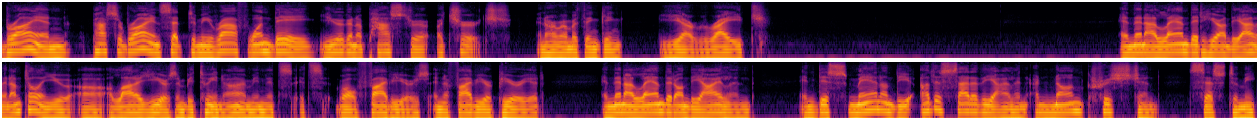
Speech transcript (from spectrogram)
Brian Pastor Brian said to me, Raf, one day you're going to pastor a church. And I remember thinking, yeah, right. And then I landed here on the island. I'm telling you, uh, a lot of years in between. Huh? I mean, it's it's well, five years in a five-year period. And then I landed on the island, and this man on the other side of the island, a non-Christian, says to me,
